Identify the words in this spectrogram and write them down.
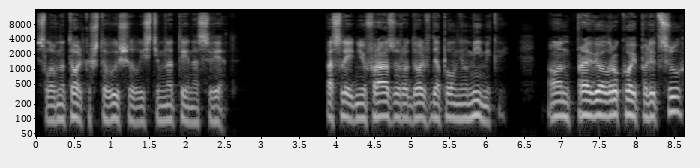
словно только что вышел из темноты на свет. Последнюю фразу Рудольф дополнил мимикой. Он провел рукой по лицу,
